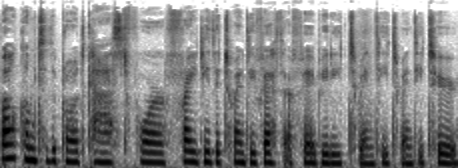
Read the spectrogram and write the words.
Welcome to the broadcast for Friday, the 25th of February 2022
